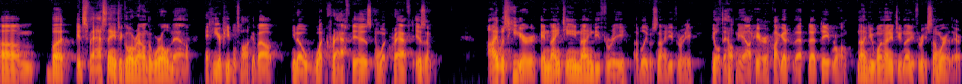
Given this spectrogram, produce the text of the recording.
Um, but it's fascinating to go around the world now and hear people talk about, you know, what craft is and what craft isn't. I was here in 1993, I believe it was 93. You'll have to help me out here if I get that, that date wrong. 91, 92, 93, somewhere there.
